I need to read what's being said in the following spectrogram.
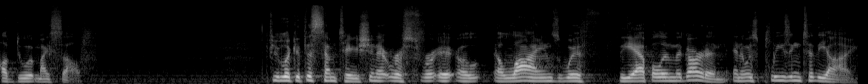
I'll do it myself. If you look at this temptation, it, aligns with the apple in the garden, and it was pleasing to the eye.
